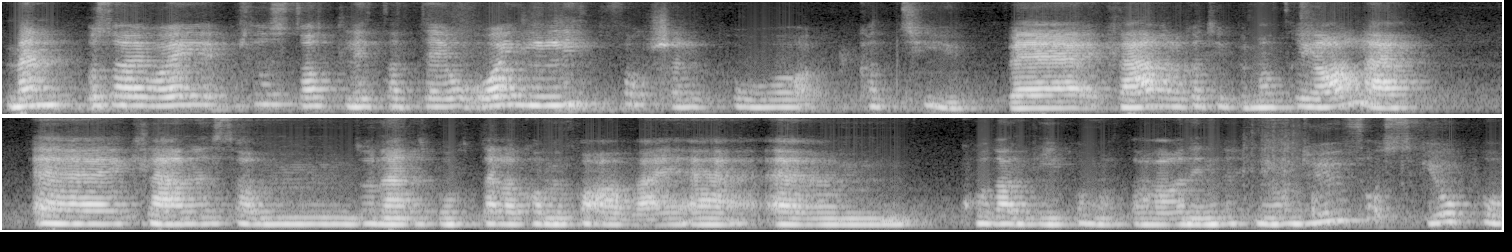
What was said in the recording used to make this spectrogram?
Men så har jeg òg forstått litt at det er jo òg litt forskjell på hva type klær eller hva type materiale eh, klærne som doneres bort eller kommer på avveie, eh, hvordan de på en måte har en innvirkning. Og du forsker jo på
